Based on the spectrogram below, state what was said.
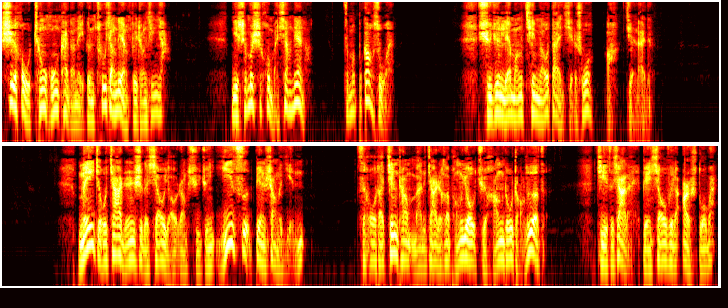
事后，陈红看到那根粗项链，非常惊讶：“你什么时候买项链了？怎么不告诉我呀？”徐军连忙轻描淡写的说：“啊，捡来的。”美酒佳人似的逍遥，让徐军一次便上了瘾。此后，他经常瞒着家人和朋友去杭州找乐子，几次下来便消费了二十多万。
